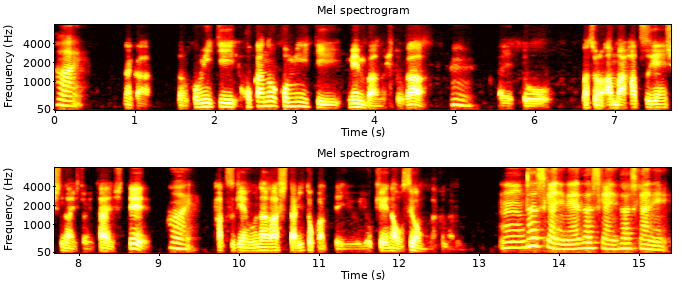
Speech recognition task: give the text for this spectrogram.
はい。なんか、そのコミュニティ、他のコミュニティメンバーの人が、うん。えっ、と、まあ、そのあんまり発言しない人に対して、はい発言を促したりとかっていう余計なお世話もなくなる。うん確かにね確かに確かに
